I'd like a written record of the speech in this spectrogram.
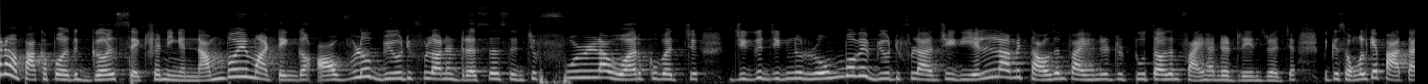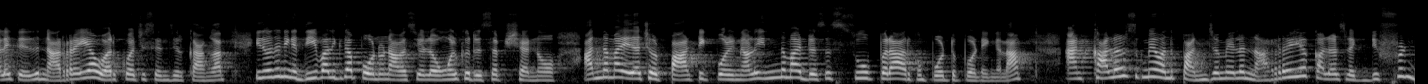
இப்போ நம்ம பார்க்க போகிறது கேர்ள்ஸ் செக்ஷன் நீங்கள் நம்பவே மாட்டீங்க. அவ்வளோ பியூட்டிஃபுல்லான ட்ரெஸ்ஸஸ் இருந்துச்சு. ஃபுல்லாக ஒர்க் வச்சு ஜிகு ஜிகுன்னு ரொம்பவே பியூட்டிஃபுல்லாக இருந்துச்சு. இது எல்லாமே thousand five hundred to two thousand five hundred ரேஞ்சில் இருந்துச்சு. பிகாஸ் உங்களுக்கே பார்த்தாலே தெரியுது நிறையா ஒர்க் வச்சு செஞ்சுருக்காங்க. இது வந்து நீங்கள் தீபாவளிக்கு தான் போகணுன்னு அவசியம் இல்லை. உங்களுக்கு ரிசப்ஷனோ அந்த மாதிரி ஏதாச்சும் ஒரு பார்ட்டிக்கு போகிறீங்கனாலும் இந்த மாதிரி ட்ரெஸ்ஸஸ் சூப்பராக இருக்கும் போட்டு போனீங்கன்னா. அண்ட் கலர்ஸுக்குமே வந்து பஞ்சமேல நிறைய கலர்ஸ் லைக் டிஃப்ரெண்ட்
